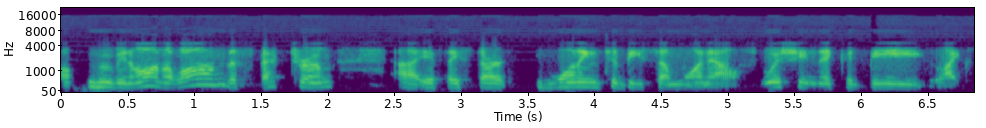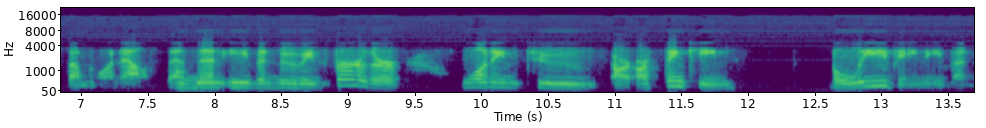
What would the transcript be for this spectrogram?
uh, moving on along the spectrum, uh, if they start wanting to be someone else, wishing they could be like someone else, and then even moving further, wanting to, are, are thinking, believing even,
